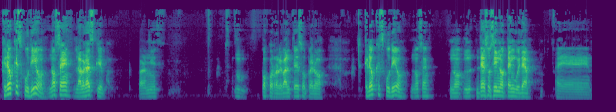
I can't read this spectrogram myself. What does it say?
Creo que es judío, no sé, la verdad es que para mí es un poco relevante eso, pero creo que es judío, no sé. No, de eso sí no tengo idea. Eh,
